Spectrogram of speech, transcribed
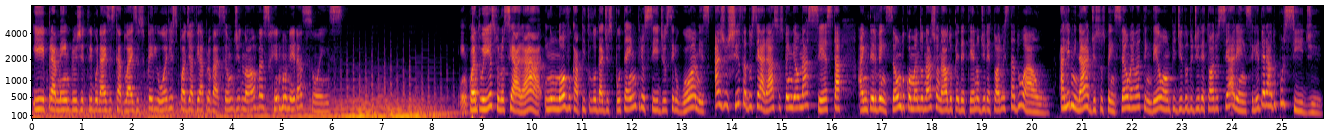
E para membros de tribunais estaduais e superiores, pode haver aprovação de novas remunerações. Enquanto isso, no Ceará, em um novo capítulo da disputa entre o Cid e o Ciro Gomes, a Justiça do Ceará suspendeu na sexta a intervenção do Comando Nacional do PDT no Diretório Estadual. A liminar de suspensão ela atendeu a um pedido do Diretório Cearense, liderado por Cid,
